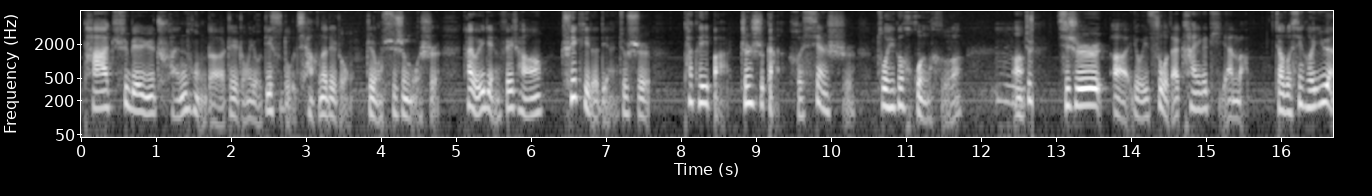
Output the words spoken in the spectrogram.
它区别于传统的这种有第四堵墙的这种这种叙事模式，它有一点非常 tricky 的点，就是它可以把真实感和现实做一个混合。嗯，啊，就是。其实，呃，有一次我在看一个体验吧，叫做《星河医院》，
